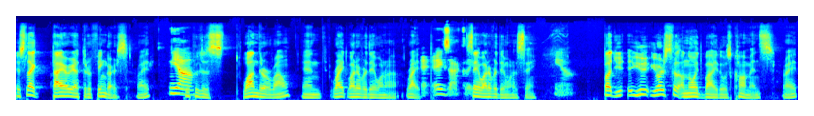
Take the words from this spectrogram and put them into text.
It's like diarrhea through fingers, right? Yeah, People just wander around and write whatever they want to write, exactly. say whatever they want to say. yeah. But you, you, you're still annoyed by those comments, right?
